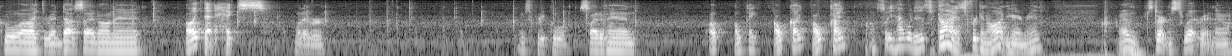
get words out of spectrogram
Cool, I like the red dot sight on it. I like that hex, whatever. Looks pretty cool. Sleight of hand. Oh, okay, okay, okay. I'll see how it is. God, it's freaking hot in here, man. I'm starting to sweat right now.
